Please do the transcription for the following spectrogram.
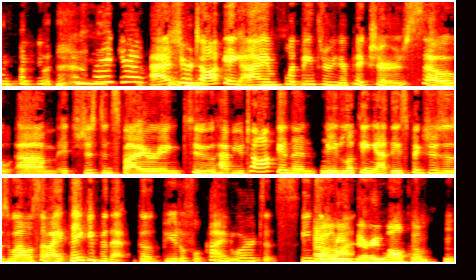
Thank you. As you're talking, I am flipping through your pictures. So um, it's just inspiring to have you talk and then be mm. looking at these pictures as well. So I thank you for that. The beautiful, kind words. It's means oh, you're very welcome. so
